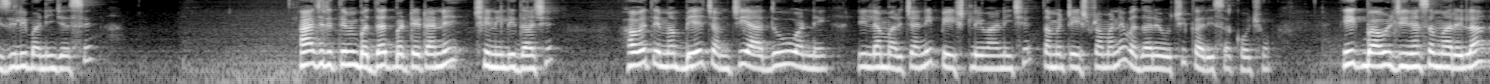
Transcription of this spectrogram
ઇઝીલી બની જશે. આ જ રીતે મેં બધા જ બટેટાને છીની લીધા છે. હવે તેમાં બે ચમચી આદુ અને લીલા મરચાંની પેસ્ટ લેવાની છે. તમે ટેસ્ટ પ્રમાણે વધારે ઓછી કરી શકો છો. એક બાઉલ ઝીણા સમારેલા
